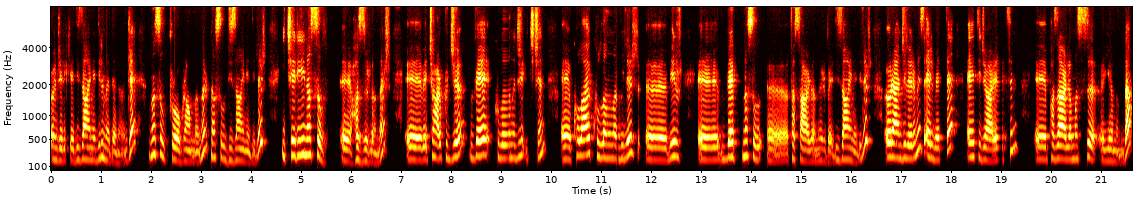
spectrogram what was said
öncelikle dizayn edilmeden önce nasıl programlanır, nasıl dizayn edilir, içeriği nasıl e, hazırlanır e, ve çarpıcı ve kullanıcı için e, kolay kullanılabilir e, bir e, web nasıl e, tasarlanır ve dizayn edilir? Öğrencilerimiz elbette e-ticaretin e, pazarlaması yanında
